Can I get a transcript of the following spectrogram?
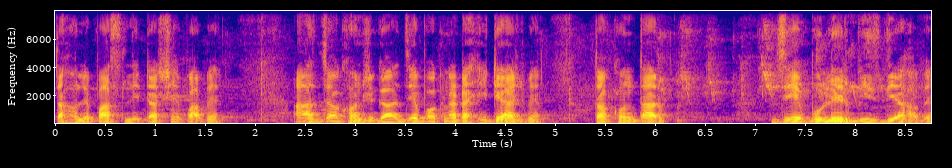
তাহলে পাঁচ লিটার সে পাবে। আর যখন যে বকনাটা হিটে আসবে, তখন তার যে বুলির বীজ দেওয়া হবে,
